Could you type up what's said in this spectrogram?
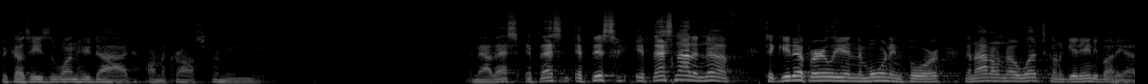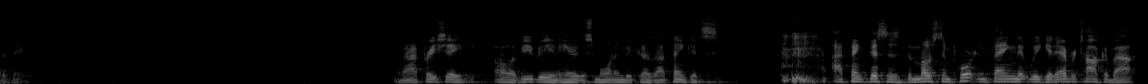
Because he's the one who died on the cross for me and you. And now that's if that's if this if that's not enough to get up early in the morning for, then I don't know what's going to get anybody out of bed. And I appreciate all of you being here this morning because I think it's I think this is the most important thing that we could ever talk about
